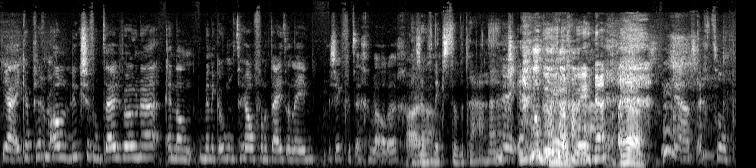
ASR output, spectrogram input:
Ja, ik heb zeg maar alle luxe van thuis wonen. En dan ben ik ook nog de helft van de tijd alleen. Dus ik vind het echt geweldig. Ah, je ja. hoeft niks te betalen. Nee. Wat doe je nog mee? Ja. Ja, het is echt top.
